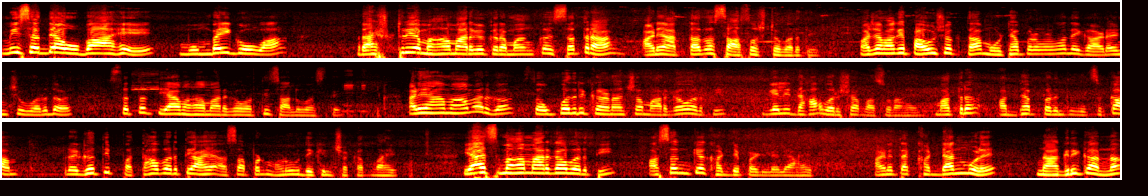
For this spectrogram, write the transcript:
मी सध्या उभा आहे मुंबई गोवा राष्ट्रीय महामार्ग क्रमांक सतरा आणि आत्ताचा सहासष्टवरती माझ्या मागे पाहू शकता मोठ्या प्रमाणामध्ये गाड्यांची वर्दळ सतत या महामार्गावरती चालू असते. आणि हा महामार्ग चौपदरीकरणाच्या मार्गावरती गेली दहा वर्षापासून आहे. मात्र अद्यापपर्यंत त्याचं काम प्रगती पथावरती आहे असं आपण म्हणू देखील शकत नाही. याच महामार्गावरती असंख्य खड्डे पडलेले आहेत आणि त्या खड्ड्यांमुळे नागरिकांना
